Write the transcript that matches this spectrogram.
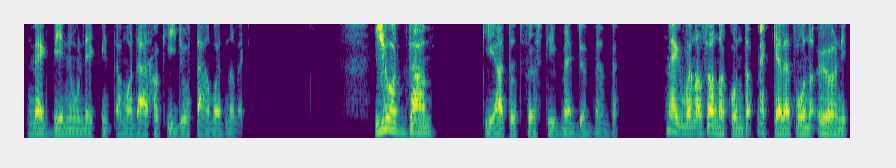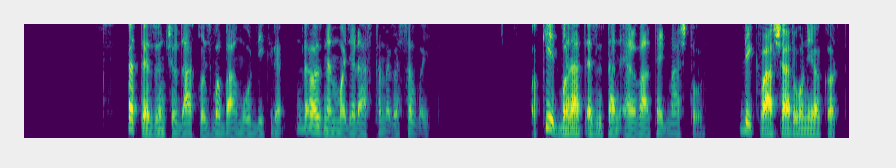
Megbénulnék, mint a madár, ha kígyó támadna meg. Joddám! kiáltott föl Steve megdöbbenve. Megvan az anakonda, meg kellett volna ölni. Peterson csodálkozva bámult Dickre, de az nem magyarázta meg a szavait. A két barát ezután elvált egymástól. Dick vásárolni akart,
